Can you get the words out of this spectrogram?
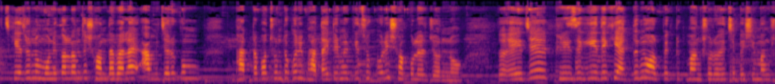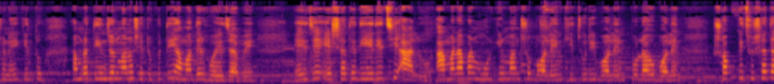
আজকে এজন্য মনে করলাম যে সন্ধ্যাবেলায় আমি যেরকম ভাতটা পছন্দ করি ভাত আইটেমের কিছু করি সকলের জন্য। তো এই যে ফ্রিজে গিয়ে দেখি একদমই অল্প একটু মাংস রয়েছে, বেশি মাংস নেই, কিন্তু আমরা তিনজন মানুষ এটুকুতেই আমাদের হয়ে যাবে। এই যে এর সাথে দিয়ে দিচ্ছি আলু। আমার আবার মুরগির মাংস বলেন, খিচুড়ি বলেন, পোলাও বলেন সব কিছুর সাথে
